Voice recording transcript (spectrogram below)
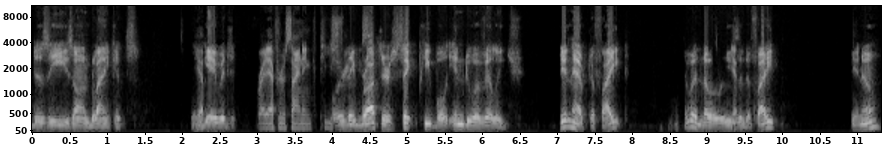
disease on blankets. Yep. Gave it right after signing peace. Or treaties. they brought their sick people into a village. Didn't have to fight. There was no reason yep. to fight. You know,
